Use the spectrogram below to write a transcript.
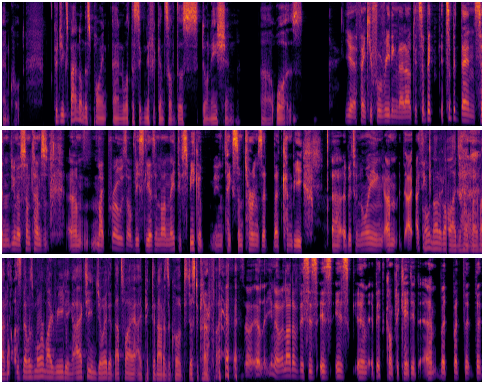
End quote. Could you expand on this point and what the significance of this donation uh, was? Yeah, thank you for reading that out. It's a bit it's a bit dense, and you know sometimes um, my prose, obviously as a non-native speaker, you know, takes some turns that that can be uh, a bit annoying. Um, I, I, think. Oh, not at all. I just want to clarify. That was that was more my reading. I actually enjoyed it. That's why I picked it out as a quote, just to clarify. so uh, you know, a lot of this is is is um, a bit complicated. Um, but but the the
